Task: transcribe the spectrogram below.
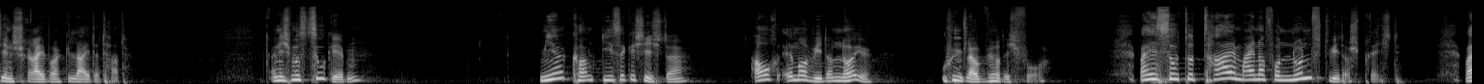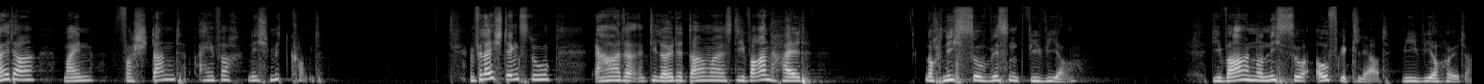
den Schreiber geleitet hat. Und ich muss zugeben, mir kommt diese Geschichte auch immer wieder neu unglaubwürdig vor. Weil es so total meiner Vernunft widerspricht. Weil da mein Verstand einfach nicht mitkommt. Und vielleicht denkst du, ja, die Leute damals, die waren halt noch nicht so wissend wie wir. Die waren noch nicht so aufgeklärt wie wir heute.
